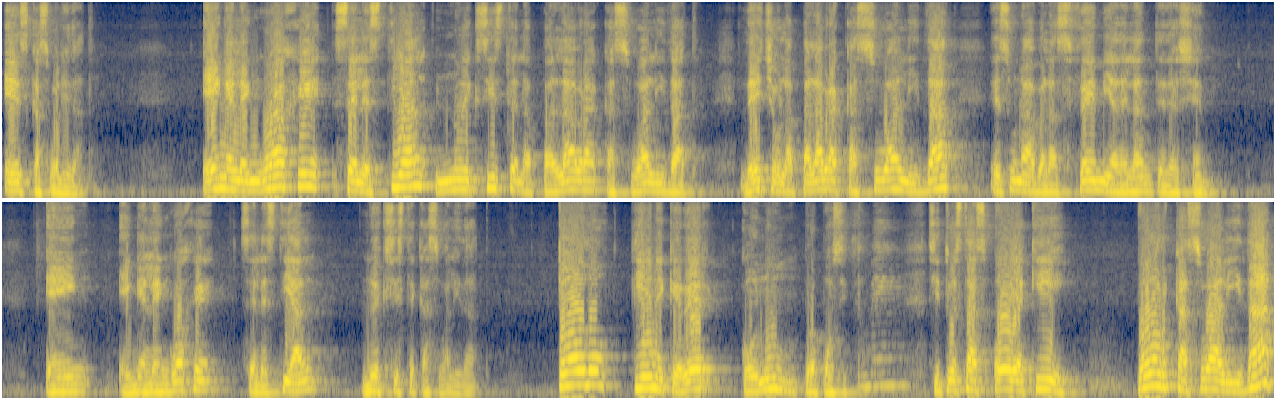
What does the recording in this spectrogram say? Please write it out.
es casualidad. En el lenguaje celestial no existe la palabra casualidad. De hecho, la palabra casualidad es una blasfemia delante de Hashem. en, en el lenguaje celestial no existe casualidad. Todo tiene que ver con un propósito. Si tú estás hoy aquí por casualidad,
